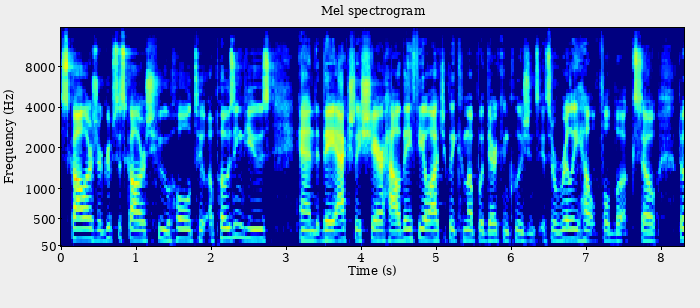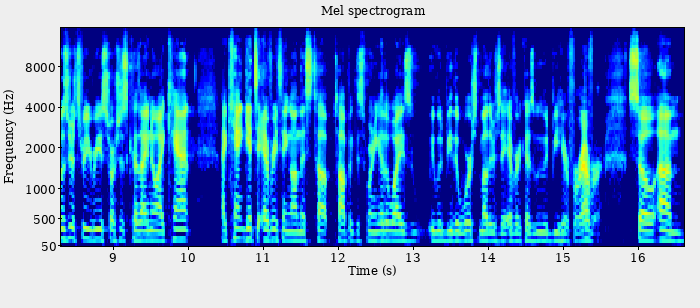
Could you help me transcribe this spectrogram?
scholars or groups of scholars who hold to opposing views, and they actually share how they theologically come up with their conclusions. It's a really helpful book. So those are three resources because I know I can't I can't get to everything on this top topic this morning. Otherwise, it would be the worst Mother's Day ever because we would be here forever. So, um,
